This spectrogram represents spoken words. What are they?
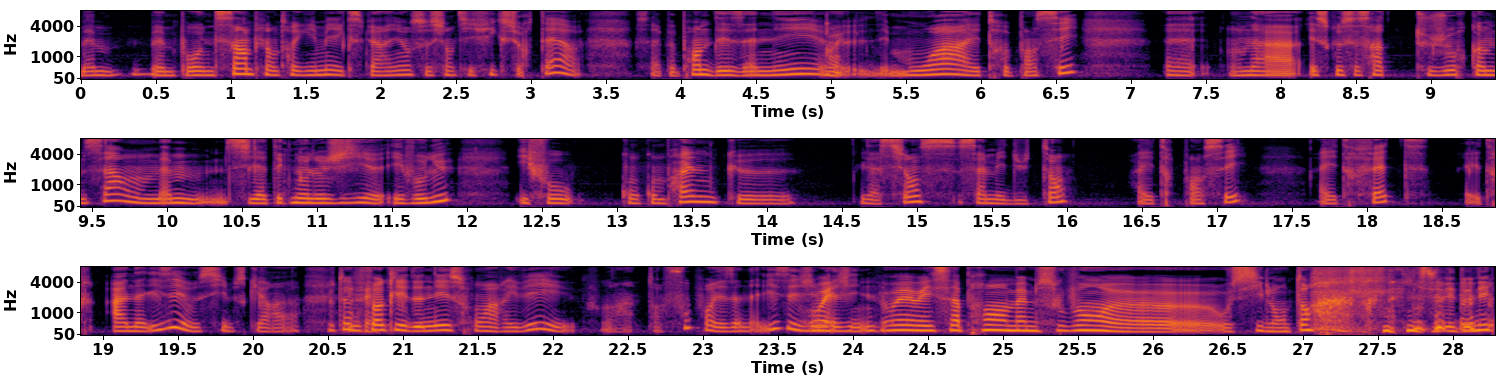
même, même pour une simple entre guillemets expérience scientifique sur Terre, ça peut prendre des années, euh, des mois à être pensé. Euh, on a, est-ce que ce sera toujours comme ça, même si la technologie évolue, il faut qu'on comprenne que la science, ça met du temps à être pensée, à être faite, être analysé aussi, parce qu'il y aura une fois que les données seront arrivées, il faudra un temps fou pour les analyser, j'imagine. Oui, oui, ça prend même souvent euh, aussi longtemps d'analyser les données,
